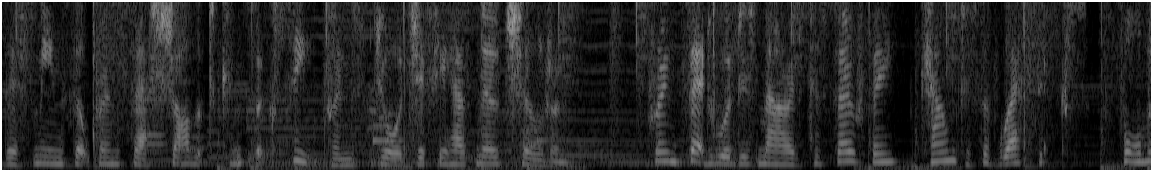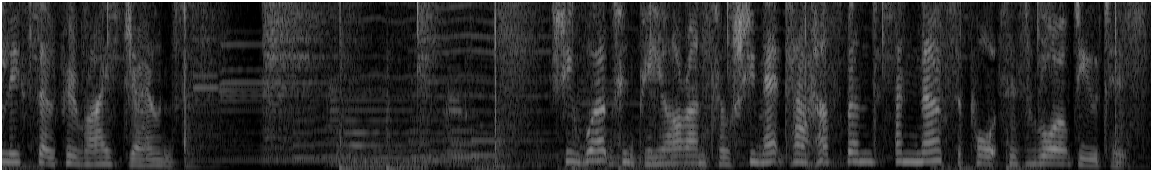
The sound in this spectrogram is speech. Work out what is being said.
This means that Princess Charlotte can succeed Prince George if he has no children. Prince Edward is married to Sophie, Countess of Wessex, formerly Sophie Rhys-Jones. She worked in PR until she met her husband and now supports his royal duties.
